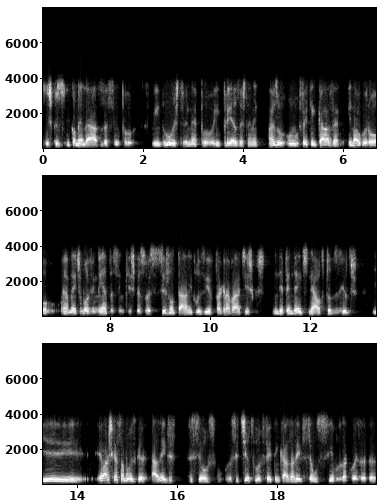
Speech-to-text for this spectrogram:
discos encomendados, assim, por indústria, né, por empresas também. Mas o, o, Feito em Casa inaugurou realmente um movimento, assim, que as pessoas se juntaram, inclusive, para gravar discos independentes, né, autoproduzidos. E eu acho que essa música, além de, de ser esse título, Feito em Casa, além de ser um símbolo da coisa da,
